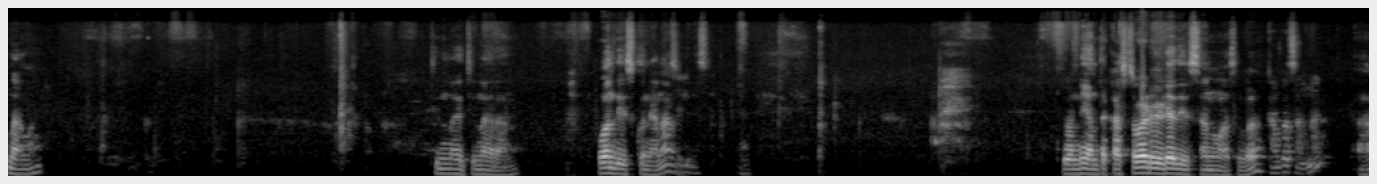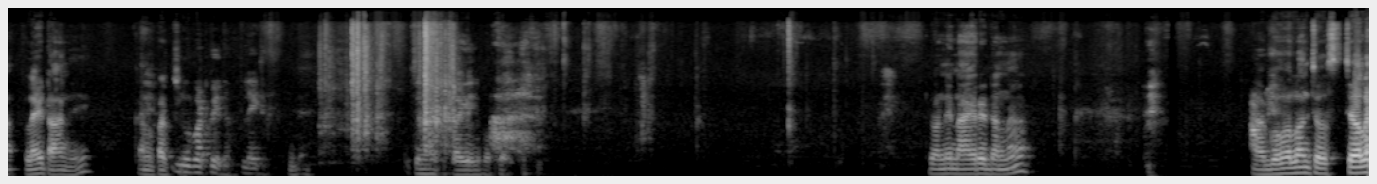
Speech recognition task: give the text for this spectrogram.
నానా చిన్నగా చిన్నగా రాను ఫోన్ తీసుకున్నానా? చూడండి ఎంత కష్టపడి వీడియో తీస్తాను అసలు. లైట్ ఆన్ చేయి కనపరచు చిన్న పగిలిపోతాయి చూడండి నాగిరెడ్డి అన్న. ఆ గుహలోంచి వచ్చేలా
